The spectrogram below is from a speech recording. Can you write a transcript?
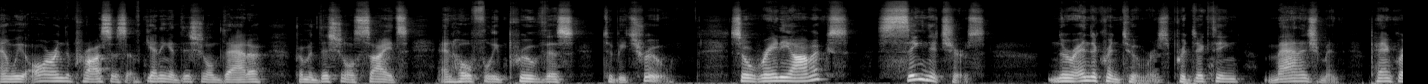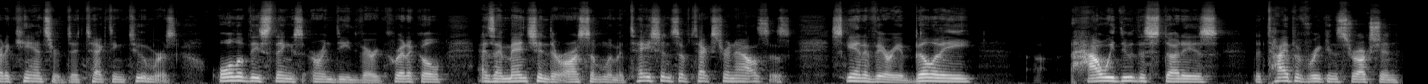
and we are in the process of getting additional data from additional sites and hopefully prove this to be true. So, radiomics, signatures, neuroendocrine tumors, predicting management, pancreatic cancer, detecting tumors, all of these things are indeed very critical. As I mentioned, there are some limitations of texture analysis, scanner variability, how we do the studies, the type of reconstruction.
